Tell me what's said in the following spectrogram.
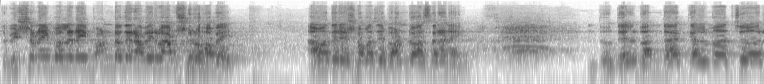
তো বিশ্বনবী বললেন এই ভণ্ডদের আবির্ভাব শুরু হবে। আমাদের এই সমাজে ভণ্ড আছে না নাই? দুদেল বান্দা কালমা চোর।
